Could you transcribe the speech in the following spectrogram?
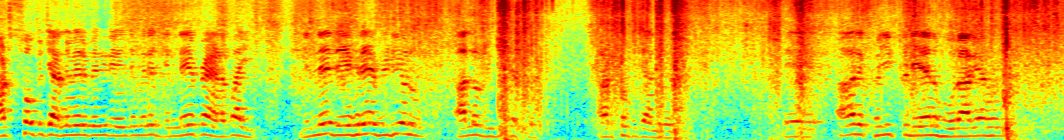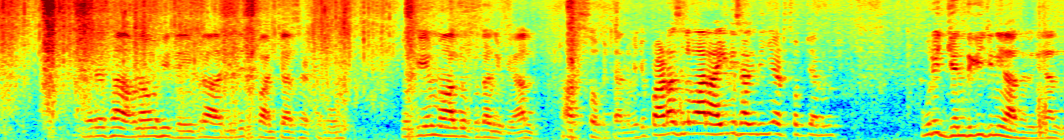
895 ਰੁਪਏ ਦੀ ਰੇਂਜ 'ਚ ਮੇਰੇ ਜਿੰਨੇ ਭੈਣ ਭਾਈ, ਜਿੰਨੇ ਦੇਖ ਰਹੇ ਆ ਵੀਡੀਓ ਨੂੰ ਆ ਲਓ ਵੀਡੀਓ ਚੱਕੋ 895 ਰੁਪਏ। ਤੇ ਆਹ ਦੇਖੋ ਜੀ, ਇੱਕ ਡਿਜ਼ਾਈਨ ਹੋਰ ਆ ਗਿਆ ਹੁਣ। ਮੇਰੇ ਹਿਸਾਬ ਨਾਲ ਉਹੀ ਦੇਈ ਭਰਾ, ਜਿਹਦੇ ਚ ਪੰਜ ਚਾਰ ਸੈੱਟ ਹੋਣ। ਕਿਉਂਕਿ ਇਹ ਮਾਲ ਰੁਕਦਾ ਨਹੀਂ ਪਿਆ ਹਾਲੇ। 895 ਚ। ਪਾੜਾ ਸਲਵਾਰ ਆ ਹੀ ਨਹੀਂ ਸਕਦੀ ਜੀ 895 ਚ। ਪੂਰੀ ਜ਼ਿੰਦਗੀ 'ਚ ਨਹੀਂ ਆ ਸਕਦੀ ਹਾਲ।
